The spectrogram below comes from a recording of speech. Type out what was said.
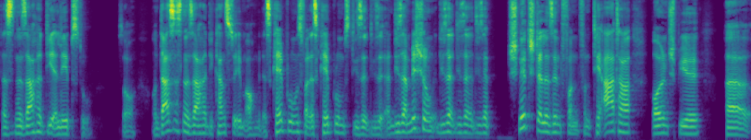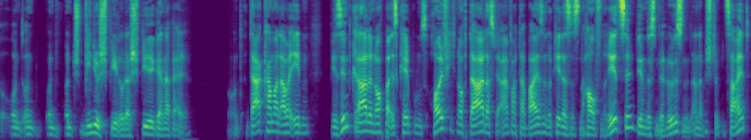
Das ist eine Sache, die erlebst du. So. Und das ist eine Sache, die kannst du eben auch mit Escape Rooms, weil Escape Rooms diese, diese, dieser Mischung, dieser, dieser, dieser Schnittstelle sind von, von Theater, Rollenspiel äh, und, und, und, und Videospiel oder Spiel generell. Und da kann man aber eben wir sind gerade noch bei Escape Rooms häufig noch da, dass wir einfach dabei sind, okay, das ist ein Haufen Rätsel, den müssen wir lösen in einer bestimmten Zeit.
